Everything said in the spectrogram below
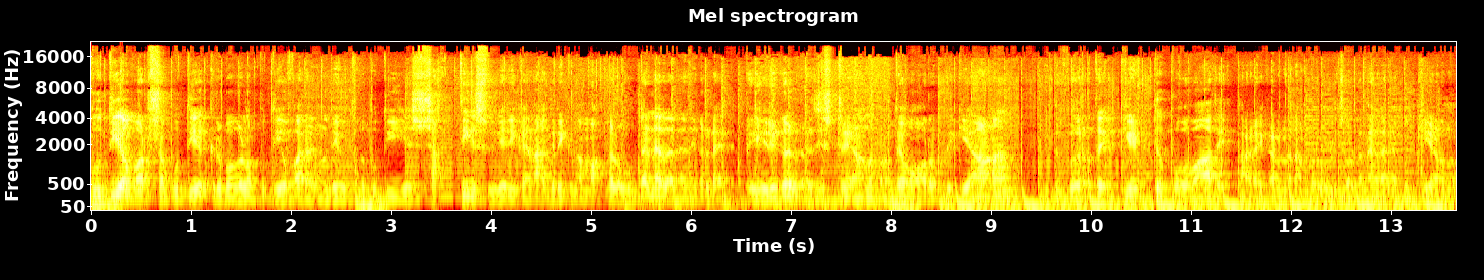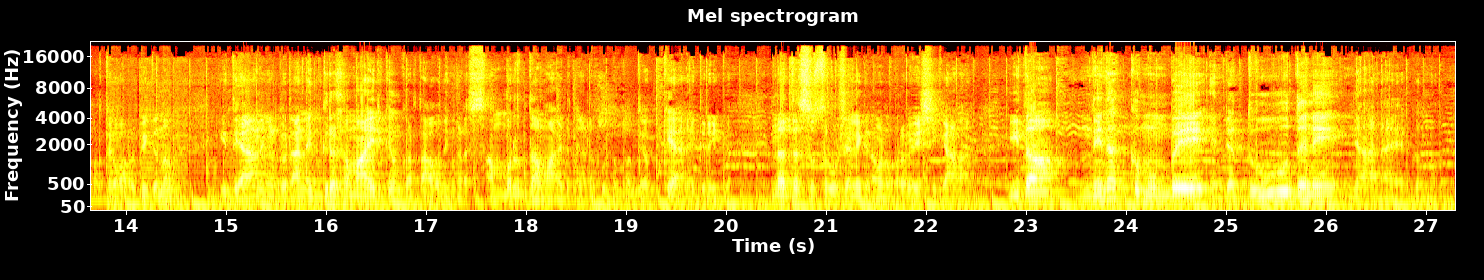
പുതിയ വർഷം പുതിയ കൃപകളും പുതിയ വരങ്ങളും ദൈവത്തിന്റെ പുതിയ ശക്തി സ്വീകരിക്കാൻ ആഗ്രഹിക്കുന്ന മക്കൾ ഉടനെ തന്നെ നിങ്ങളുടെ പേരുകൾ രജിസ്റ്റർ ചെയ്യണമെന്ന് പ്രത്യേകം ഓർമ്മിപ്പിക്കുകയാണ്. ഇത് വെറുതെ കേട്ട് പോവാതെ താഴെ കാണുന്ന നമ്പർ വിളിച്ച് ഉടനെ തന്നെ ബുക്ക് ചെയ്യണമെന്ന് പ്രത്യേകം ഓർമ്മിപ്പിക്കുന്നു. ഈ ധ്യാനം നിങ്ങൾക്കൊരു അനുഗ്രഹമായിരിക്കും. കർത്താവ് നിങ്ങളെ സമൃദ്ധമായിട്ട് നിങ്ങളുടെ കുടുംബത്തെ ഒക്കെ അനുഗ്രഹിക്കും. ഇന്നത്തെ ശുശ്രൂഷയിലേക്ക് നമ്മൾ പ്രവേശിക്കുകയാണ്. ഇതാ നിനക്ക് മുമ്പേ എന്റെ ദൂതനെ ഞാൻ അയക്കുന്നു.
